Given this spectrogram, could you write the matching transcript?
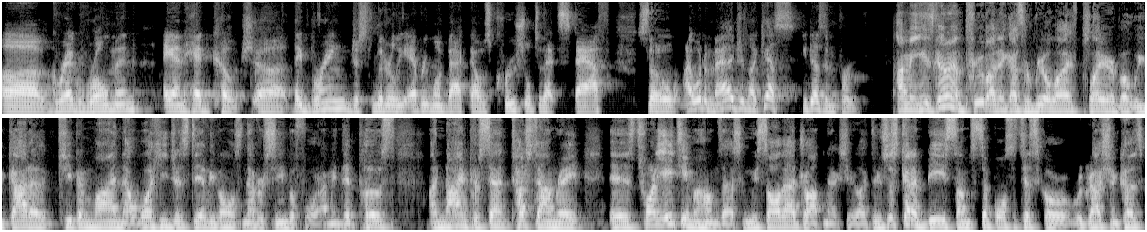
uh, Greg Roman, and head coach. Uh, they bring just literally everyone back that was crucial to that staff. So I would imagine, like, yes, he does improve. I mean, he's going to improve, I think, as a real life player, but we've got to keep in mind that what he just did, we've almost never seen before. I mean, to post a 9% touchdown rate is 2018 Mahomes esque, and we saw that drop next year. Like, there's just going to be some simple statistical regression because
